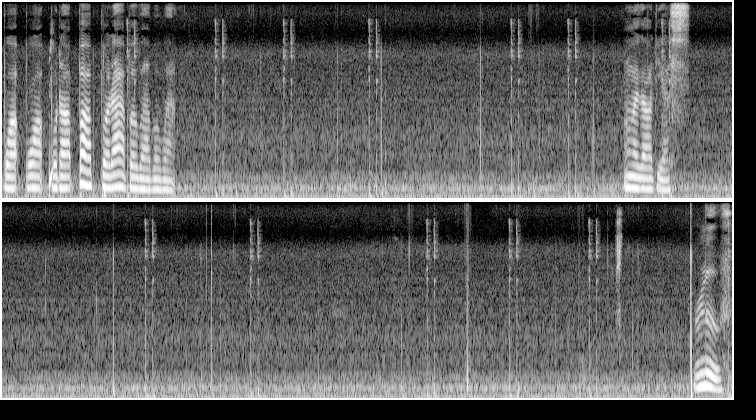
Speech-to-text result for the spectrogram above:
bwop, bwop, bwop, bwop, bwop, bwop, bwop. Oh my god, yes. Remove.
